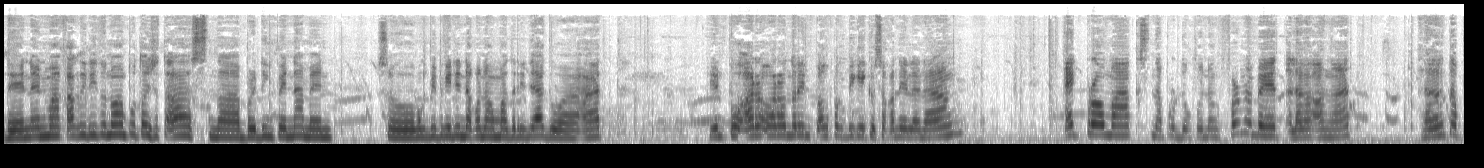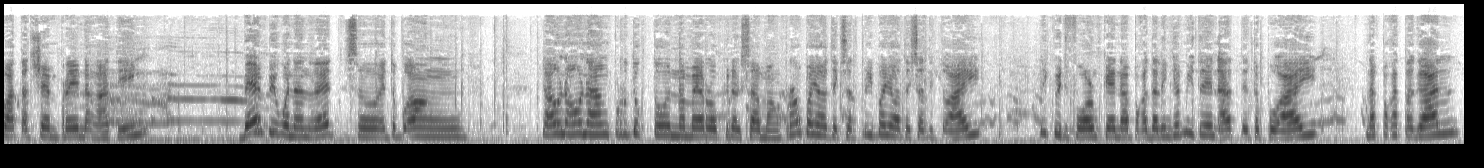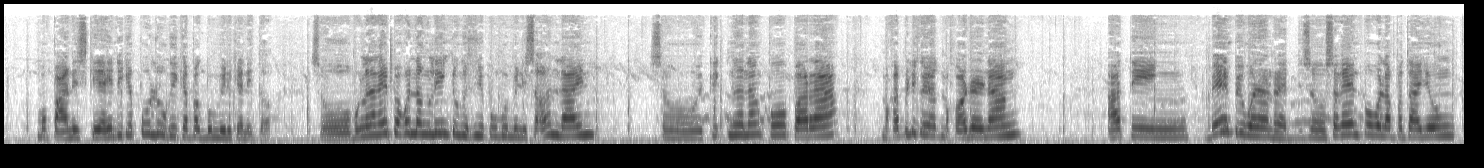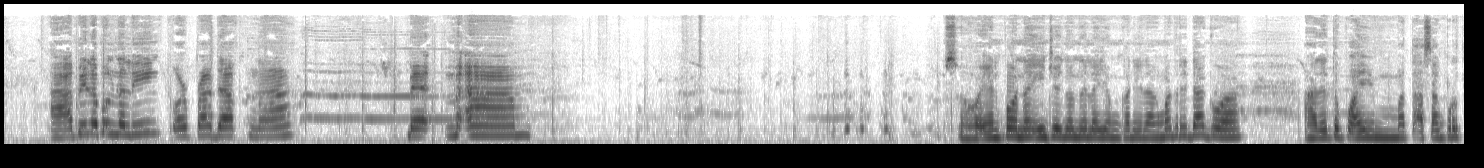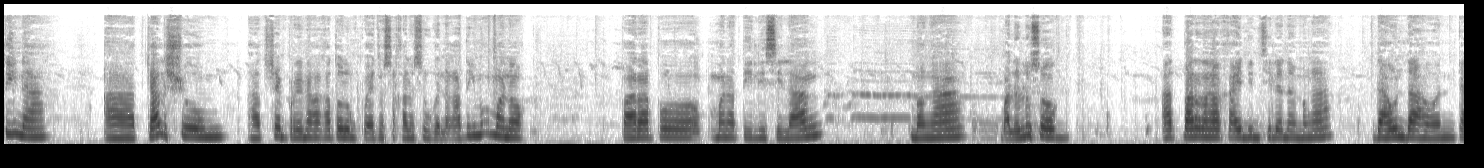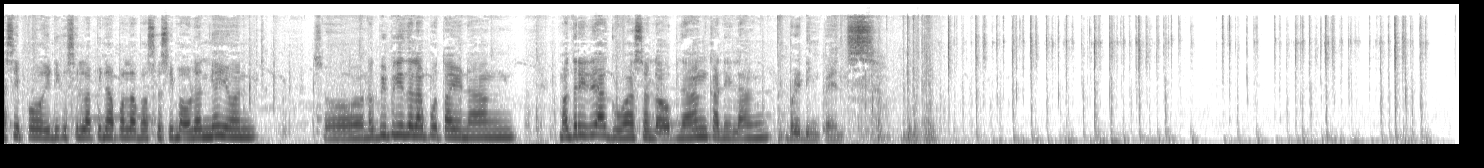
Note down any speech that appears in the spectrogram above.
Then, ayun mga kakri, dito naman po tayo sa taas na breeding pen namin. So, magbibigay din ako ng Madrid Agua at yun po, araw-araw na rin po ang pagbigay ko sa kanila ng Egg Pro Max na produkto ng Firmabet, Alagang Angat, Alagang Tapat at syempre ng ating BMP 100. So, ito po ang kauna-unahang produkto na mayroong pinagsamang probiotics at prebiotics at ito ay liquid form kaya napakadaling gamitin at ito po ay napakatagal mapanis kaya hindi ka po lugi kapag bumili ka nito. So maglalagay po ako ng link kung gusto niyo pong bumili sa online. So i-click na lang po para makabili kayo at maka-order ng ating BMP 100. So sa ngayon po wala pa tayong ah, available na link or product na may, ma- um, So, ayan po, na-enjoy na nila yung kanilang Madrid Agua. At ito po ay mataas ang protina at calcium. At syempre, nakakatulong po ito sa kalusugan ng ating mga manok para po manatili silang mga malulusog at para nakakain din sila ng mga dahon-dahon kasi po hindi ko sila pinapalabas kasi maulan ngayon. So, nagbibigay na lang po tayo ng Madrid Agua sa loob ng kanilang breeding pens.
